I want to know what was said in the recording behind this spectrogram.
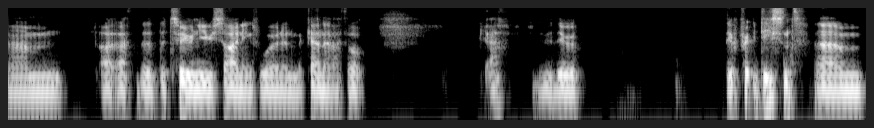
Um, I, I, the the two new signings, Wearne and McKenna, I thought, yeah, they were they were pretty decent. Um,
